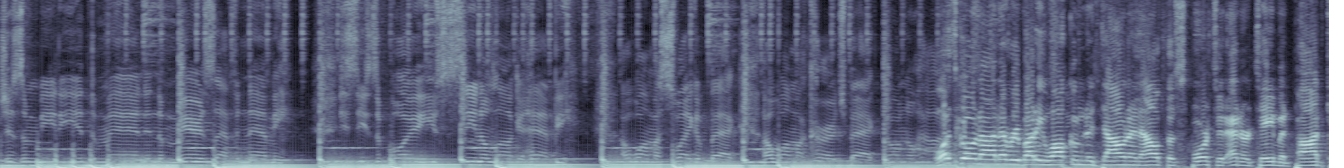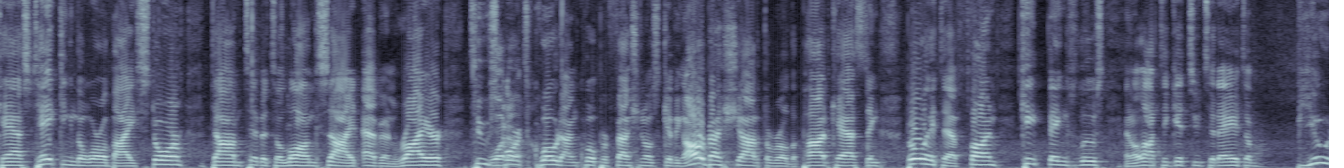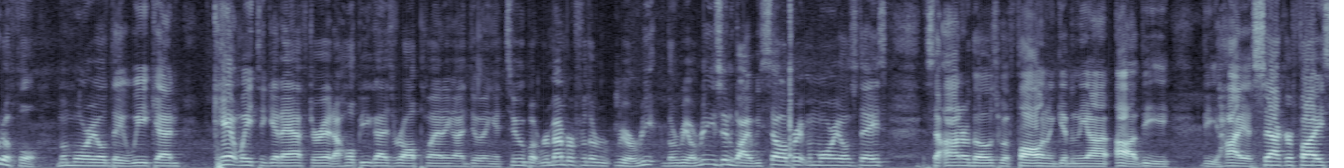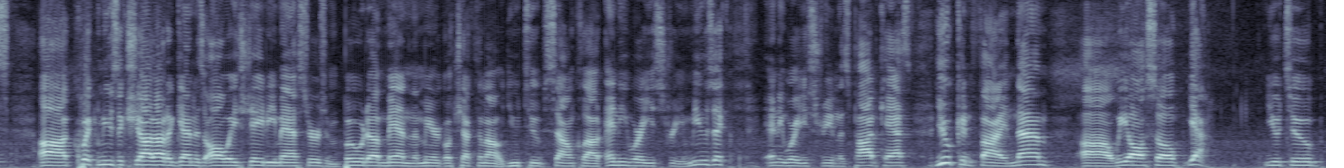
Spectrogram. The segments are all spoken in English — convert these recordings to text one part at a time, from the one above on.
challenges immediate. The man in the mirror is laughing at me. He sees the boy he used to see no longer happy. I want my swagger back, I want my courage back. Don't know how. What's going on, everybody? Welcome to Down and Out, the sports and entertainment podcast, taking the world by storm. Dom Tibbetts alongside Evan Ryer, two sports quote unquote professionals giving our best shot at the world of podcasting. But we like to have fun, keep things loose, and a lot to get to today. It's a beautiful Memorial Day weekend. Can't wait to get after it. I hope you guys are all planning on doing it too. But remember, for the real, re- the real reason why we celebrate Memorial's Days is to honor those who have fallen and given the uh, the the highest sacrifice. Uh, quick music shout out again, as always, JD Masters and Buddha, Man in the Mirror. Go check them out. YouTube, SoundCloud, anywhere you stream music, anywhere you stream this podcast, you can find them. Uh, we also, yeah, YouTube.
